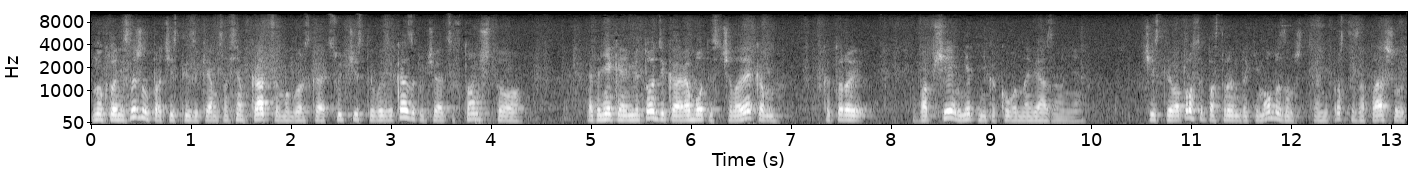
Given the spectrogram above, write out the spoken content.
Ну, кто не слышал про чистый язык, я вам совсем вкратце могу рассказать. Суть чистого языка заключается в том, что это некая методика работы с человеком, в которой вообще нет никакого навязывания. Чистые вопросы построены таким образом, что они просто запрашивают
